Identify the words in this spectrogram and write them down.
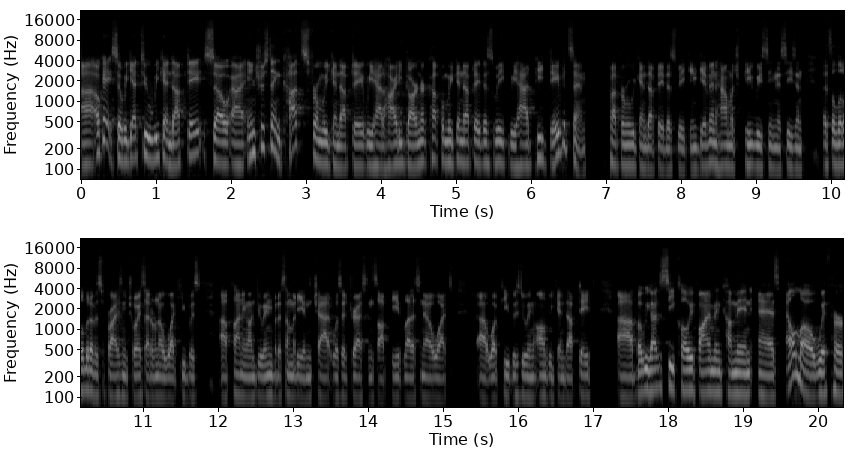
Uh, okay, so we get to weekend update. So uh, interesting cuts from weekend update. We had Heidi Gardner cut from weekend update this week. We had Pete Davidson cut from Weekend Update this week. And given how much Pete we've seen this season, that's a little bit of a surprising choice. I don't know what he was uh, planning on doing, but if somebody in the chat was addressed and saw Pete, let us know what uh, what Pete was doing on Weekend Update. Uh, but we got to see Chloe Fineman come in as Elmo with her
